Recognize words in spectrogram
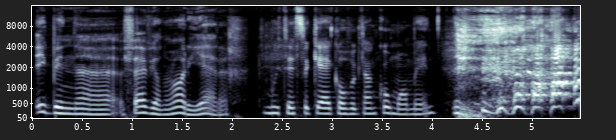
Ik ben eh 5 januari jarig. Ik moet even kijken of ik dan kom, moment.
